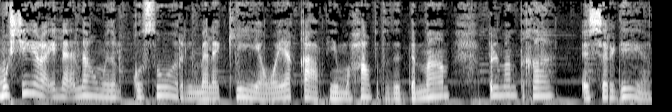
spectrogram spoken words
مشيرة إلى أنه من القصور الملكية ويقع في محافظة الدمام بالمنطقة الشرقية.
